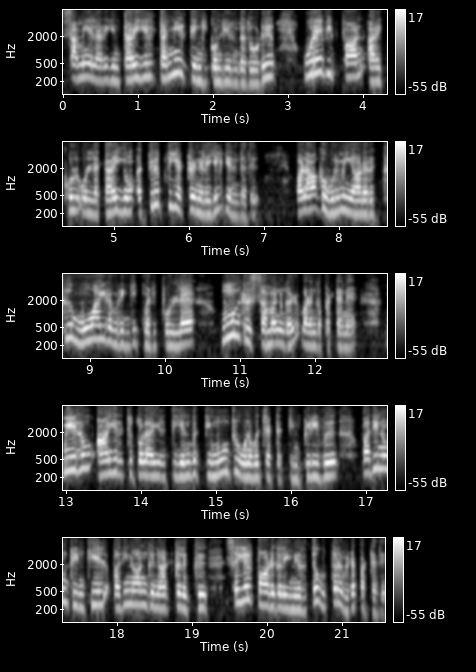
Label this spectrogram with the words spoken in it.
சமையல் அறையின் தரையில் தண்ணீர் தேங்கிக் கொண்டிருந்ததோடு உறைவிப்பான் அறைக்குள் உள்ள தரையும் திருப்தியற்ற நிலையில் இருந்தது. வளாக உரிமையாளருக்கு மூவாயிரம் ரிங்கிட் மதிப்புள்ள மூன்று சமன்கள் வழங்கப்பட்டன. மேலும் ஆயிரத்தி தொள்ளாயிரத்தி எண்பத்தி மூன்று உணவு சட்டத்தின் பிரிவு பதினொன்றின் கீழ் பதினான்கு நாட்களுக்கு செயல்பாடுகளை நிறுத்த உத்தரவிடப்பட்டது.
